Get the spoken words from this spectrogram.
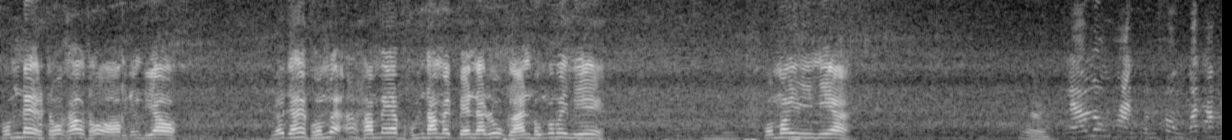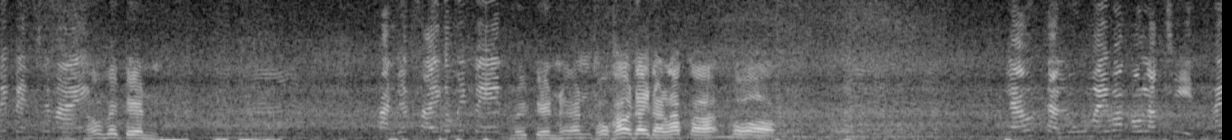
ผมได้โทรเข้าโทรออกอย่างเดียว แล้วจะให้ผมทำแอป ผมทำไม่เป็นนะลูกหลาน ผมก็ไม่มีอืมผมไม่มีเมียเออแล้วลงผ่านขนส่งก็ทำไม่เป็นใช่ไหมเขาไม่เป็น ผ่านเว็บไซต์ก็ไม่เป็น ไม่เป็นงั้นโทรเข้าได้แต่รับก็โทรออก แล้วแต่รู้ไหมว่าเขารับฉีดให้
